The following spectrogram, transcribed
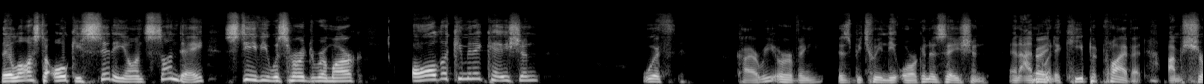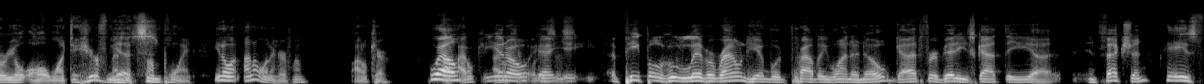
They lost to Okie City on Sunday. Stevie was heard to remark, all the communication with Kyrie Irving is between the organization and I'm right. going to keep it private. I'm sure you'll all want to hear from him yes. at some point. You know what? I don't want to hear from him. I don't care. Well, I, I don't, you know, uh, people who live around him would probably want to know. God forbid he's got the uh, infection. He's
